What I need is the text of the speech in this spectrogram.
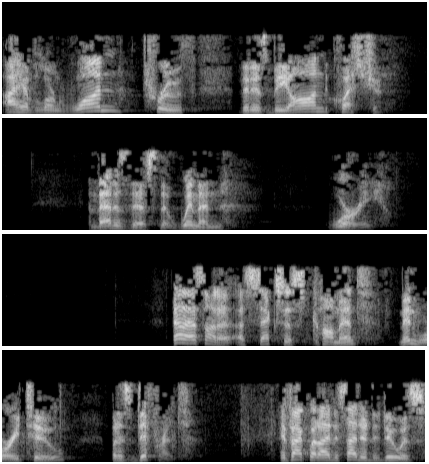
I have learned one truth that is beyond question. And that is this, that women worry. Now, that's not a, a sexist comment. Men worry too, but it's different. In fact, what I decided to do was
